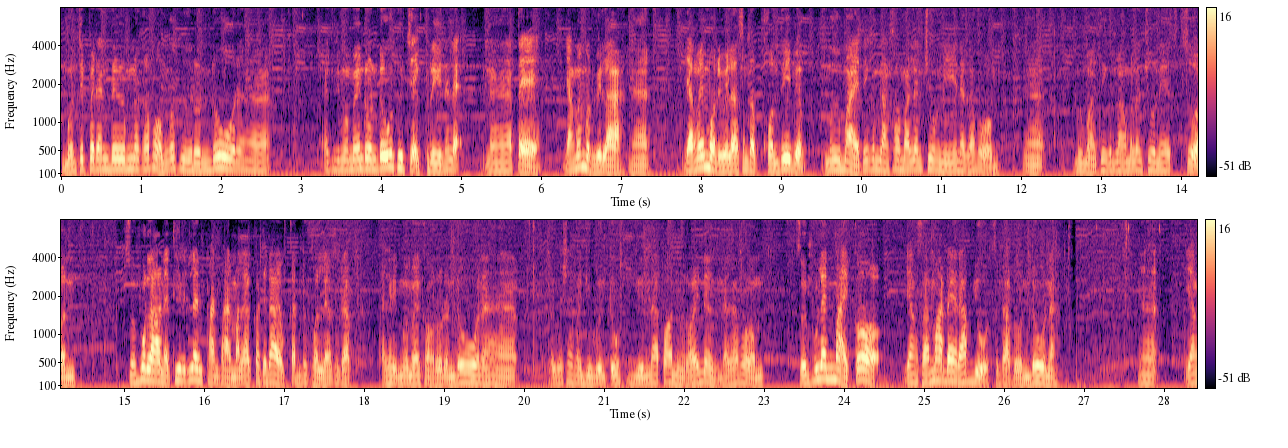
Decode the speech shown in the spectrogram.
เหมือนจะเป็นอันเดิมนะครับผมก็คือรอนโดนะฮะไอ้โมเมนต์รอนโดก็คือแจกฟรีนั่นแหละนะฮะแต่ยังไม่หมดเวลานะฮะ ยังไม่หมดเวลาสำหรับคนที่แบบมือใหม่ที่กำลังเข้ามาเล่นช่วงนี้นะครับผมนะฮะมือใหม่ที่กำลังมาเล่นช่วงนี้ส่วนส่วนพวกเราเนี่ยที่เล่นผ่านๆมาแล้วก็จะได้กันทุกคนแล้วสำหรับไอคอนิกมือเมนของโรนัลโดนะฮะเป็นเวอร์ชันของยูเวนตุสยืนหน้าเป้า 101 นะครับผมส่วนผู้เล่นใหม่ก็ยังสามารถได้รับอยู่สำหรับโรนัลโดนะนะฮะยัง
